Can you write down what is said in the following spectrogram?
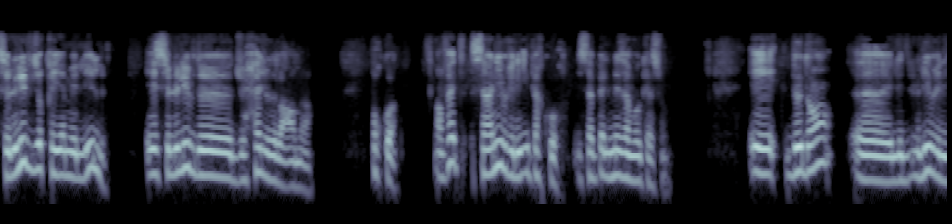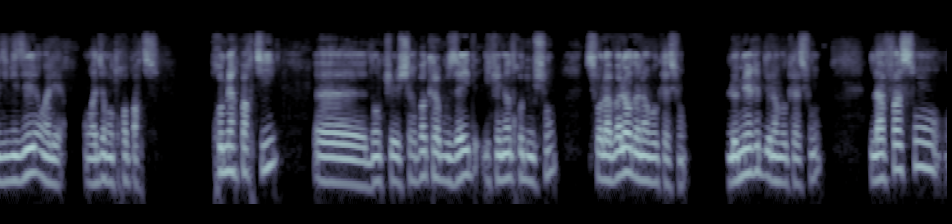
C'est le livre du Qiyam el-Lil et c'est le livre de, du Hajj de la. Pourquoi? En fait, c'est un livre, il est hyper court. Il s'appelle Mes invocations. Et dedans, le livre il est divisé, on va, dire en trois parties. Première partie, donc Sherbak Abouzaïd, il fait une introduction sur la valeur de l'invocation, le mérite de l'invocation, la façon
